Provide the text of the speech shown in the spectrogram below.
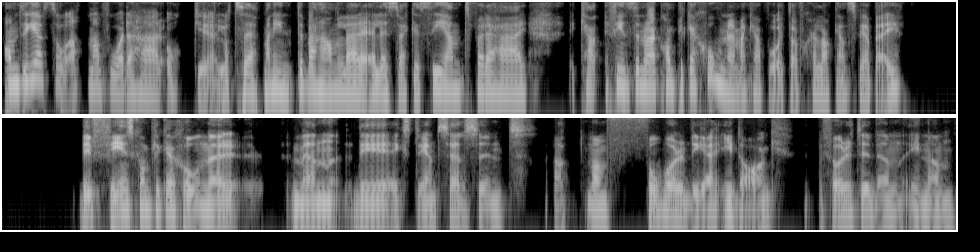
om det är så att man får det här och eh, låt säga att man inte behandlar eller söker sent för det här, kan, finns det några komplikationer man kan få av scharlakansfeber? Det finns komplikationer, men det är extremt sällsynt att man får det idag. Förr i tiden innan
